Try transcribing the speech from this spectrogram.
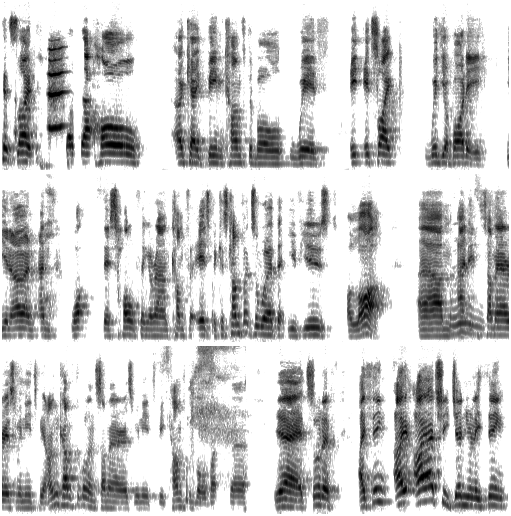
it's like that whole okay being comfortable with it, it's like with your body you know and and what this whole thing around comfort is because comfort's a word that you've used a lot um, mm. and in mm. some areas we need to be uncomfortable in some areas we need to be comfortable but uh, yeah it's sort of i think i i actually genuinely think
